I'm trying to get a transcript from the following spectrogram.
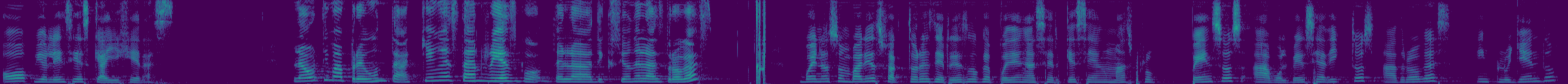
o violencias callejeras. La última pregunta, ¿quién está en riesgo de la adicción a las drogas? Bueno, son varios factores de riesgo que pueden hacer que sean más propensos a volverse adictos a drogas, incluyendo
